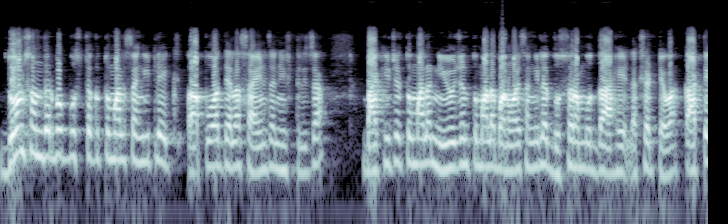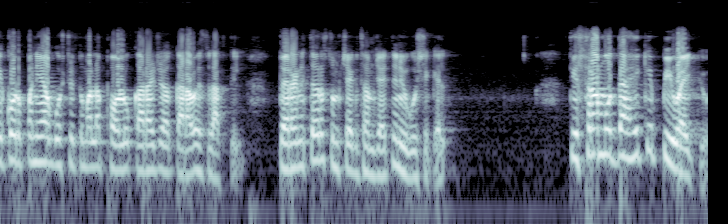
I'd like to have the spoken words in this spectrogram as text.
दोन संदर्भ पुस्तकं तुम्हाला सांगितले. एक अपवाद त्याला सायन्स आणि हिस्ट्रीचा बाकीचे तुम्हाला नियोजन तुम्हाला बनवायला सांगितलं. दुसरा मुद्दा आहे लक्षात ठेवा. काटेकोरपणे या गोष्टी तुम्हाला फॉलो करायच्या करावेच लागतील. तर आणि तरच तुमची एक्झाम जी आहे ती निघू शकेल. तिसरा मुद्दा आहे की पीवाय क्यू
